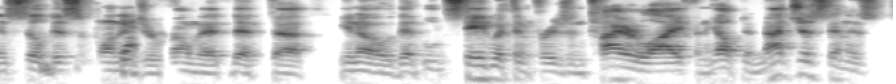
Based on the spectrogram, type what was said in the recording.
instilled discipline in Jerome that that uh, you know that stayed with him for his entire life and helped him not just in his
